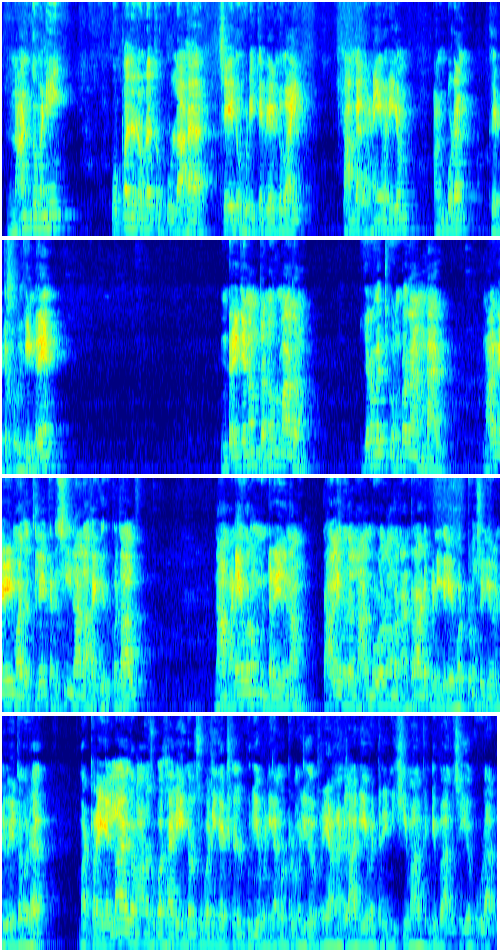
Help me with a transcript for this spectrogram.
நான்கு மணி முப்பது நிமிடத்திற்குள்ளாக செய்து முடிக்க வேண்டுமாய் தாங்கள் அனைவரையும் அன்புடன் கேட்டுக்கொள்கின்றேன். இன்றைய தினம் தனுர் மாதம் இருபத்தி ஒன்பதாம் நாள். மார்கழி மாதத்திலே கடைசி நாளாக இருப்பதால் நாம் அனைவரும் இன்றைய தினம் காலை முதல் நாள் முழுவதும் நமது அன்றாட பணிகளை மட்டும் செய்ய வேண்டுமே தவிர மற்ற எல்லா விதமான சுபகாரியங்கள் சுப நிகழ்ச்சிகள் புதிய பணிகள் மற்றும் வெளியூர் பிரயாணங்கள் ஆகியவற்றை நிச்சயமாக கண்டிப்பாக செய்யக்கூடாது.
